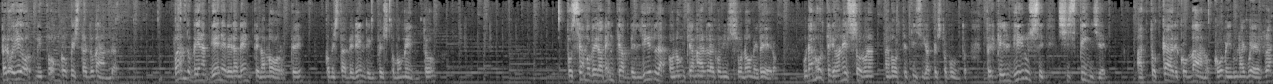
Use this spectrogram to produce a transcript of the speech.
Però io mi pongo questa domanda. Quando viene veramente la morte, come sta avvenendo in questo momento, possiamo veramente abbellirla o non chiamarla con il suo nome vero? Una morte che non è solo una, morte fisica a questo punto, perché il virus ci spinge a toccare con mano, come in una guerra,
